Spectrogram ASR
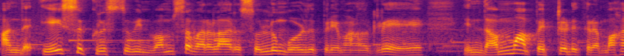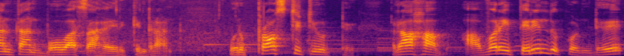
அந்த இயேசு கிறிஸ்துவின் வம்ச வரலாறு சொல்லும் பொழுது பிரியமானவர்களே இந்த அம்மா பெற்றெடுக்கிற மகன் தான் போவாஸாக இருக்கின்றான். ஒரு ப்ராஸ்டிடியூட் ராகாப் அவரை தெரிந்து கொண்டு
